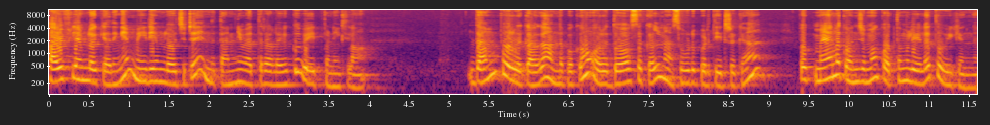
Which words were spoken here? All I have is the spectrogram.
ஹை ஃப்ளேமில் வைக்காதீங்க. மீடியமில் வச்சுட்டு இந்த தண்ணி வத்துற அளவுக்கு வெயிட் பண்ணிக்கலாம். தம் போடுறதுக்காக அந்த பக்கம் ஒரு தோசைக்கல் நான் சூடுபடுத்திகிட்ருக்கேன் இப்போ மேலே கொஞ்சமாக கொத்தமல்லியில் எல்லாம் துவிக்கங்க.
